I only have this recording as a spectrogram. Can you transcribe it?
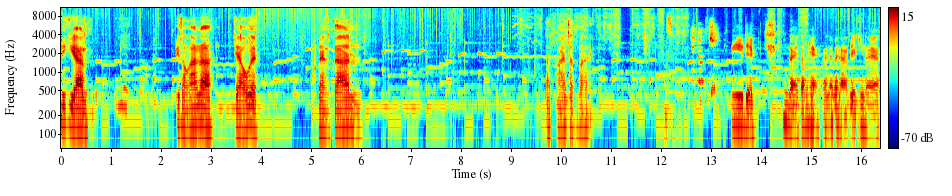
มีกี่อันหนึ่งสองมีสองอันอะแจ๋วเลยแบ่งกัน ตัดไม้ตัดไม้แล้วก็คิดมีเด็กที่ไหนตั้งแห่งแล้วจะไปหาเด็กที่ไหนอะ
